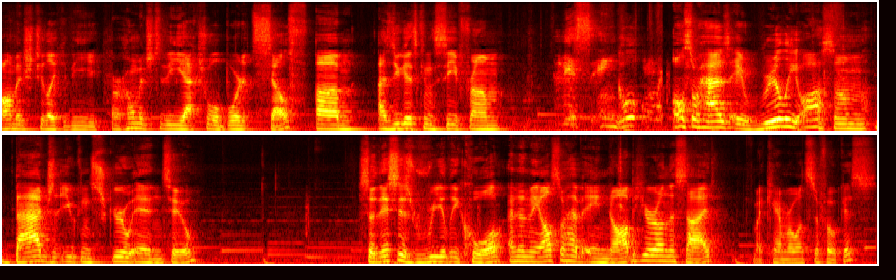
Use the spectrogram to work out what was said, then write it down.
homage to like the, or homage to the actual board itself. Um, as you guys can see from this angle, also has a really awesome badge that you can screw into. So this is really cool. And then they also have a knob here on the side, my camera wants to focus,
